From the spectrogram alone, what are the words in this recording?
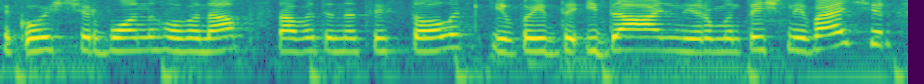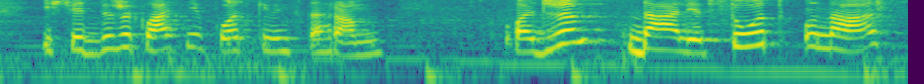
якогось червоного вина, поставити на цей столик, і вийде ідеальний романтичний вечір і ще дуже класні фотки в інстаграм. Отже, далі тут у нас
